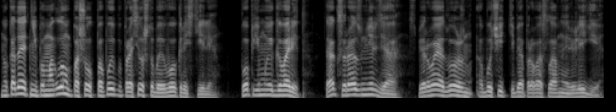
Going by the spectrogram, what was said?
Но когда это не помогло, он пошел к попу и попросил, чтобы его крестили. Поп ему и говорит: "Так сразу нельзя. Сперва я должен обучить тебя православной религии.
